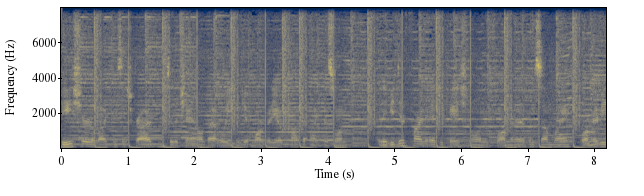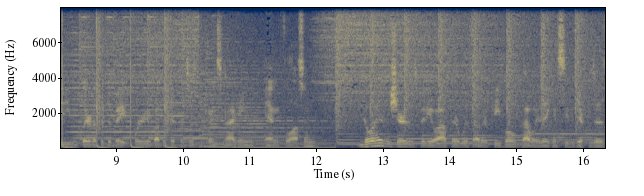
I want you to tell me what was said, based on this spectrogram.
Be sure to like and subscribe to the channel, that way you can get more video content like this one. And if you did find it educational and informative in some way, or maybe it even cleared up a debate for you about the differences between snagging and flossing, go ahead and share this video out there with other people, that way they can see the differences.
